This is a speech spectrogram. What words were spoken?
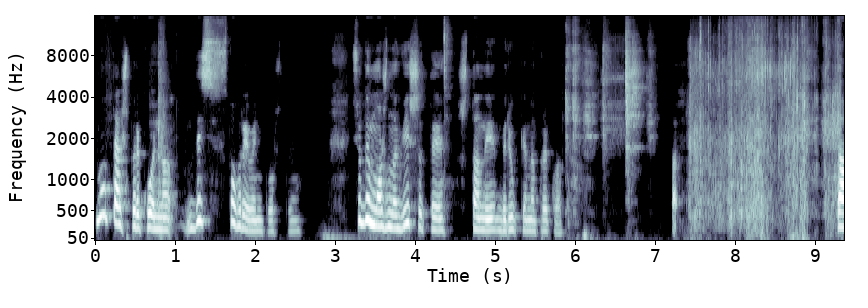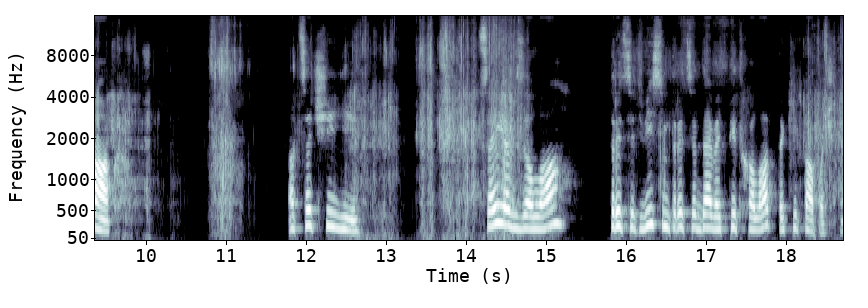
Ну, теж прикольно. Десь 100 гривень коштує. Сюди можна вішати штани, брюки, наприклад. Так. Так. А це чиї? Це я взяла 38-39 під халат такі тапочки.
